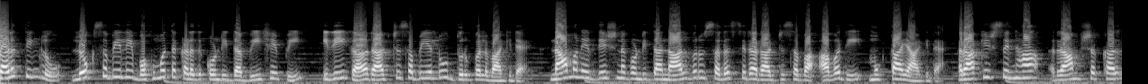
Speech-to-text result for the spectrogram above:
ಕಳೆದ ತಿಂಗಳು ಲೋಕಸಭೆಯಲ್ಲಿ ಬಹುಮತ ಕಳೆದುಕೊಂಡಿದ್ದ ಬಿಜೆಪಿ ಇದೀಗ ರಾಜ್ಯಸಭೆಯಲ್ಲೂ ದುರ್ಬಲವಾಗಿದೆ. ನಾಮನಿರ್ದೇಶನಗೊಂಡಿದ್ದ ನಾಲ್ವರು ಸದಸ್ಯರ ರಾಜ್ಯಸಭಾ ಅವಧಿ ಮುಕ್ತಾಯ ಆಗಿದೆ ರಾಕೇಶ್ ಸಿನ್ಹಾ, ರಾಮ್ ಶಕಲ್,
